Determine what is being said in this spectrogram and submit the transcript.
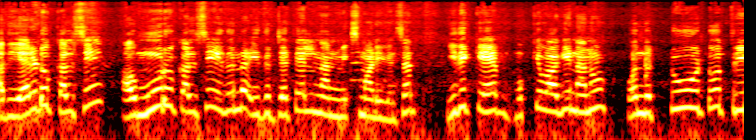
ಅದು ಎರಡು ಕಲಸಿ ಅವು ಮೂರು ಕಲಸಿ ಇದನ್ನ ಇದ್ರ ಜೊತೆಯಲ್ಲಿ ನಾನು ಮಿಕ್ಸ್ ಮಾಡಿದ್ದೀನಿ ಸರ್. ಇದಕ್ಕೆ ಮುಖ್ಯವಾಗಿ ನಾನು ಒಂದು two to three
